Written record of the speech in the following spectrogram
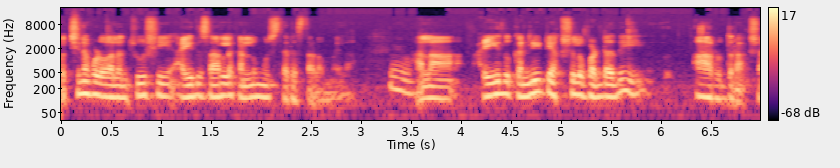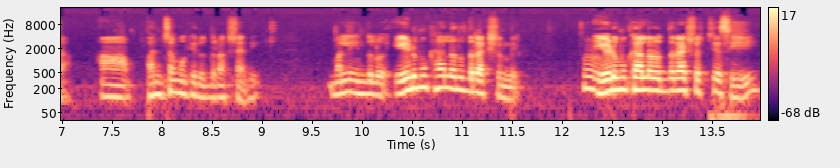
వచ్చినప్పుడు వాళ్ళని చూసి ఐదు సార్లు కళ్ళు మూసి తెరుస్తాడు అమ్మాయిలా. అలా ఐదు కన్నీటి అక్షులు పడ్డది ఆ రుద్రాక్ష. ఆ పంచముఖి రుద్రాక్ష అది. మళ్ళీ ఇందులో ఏడు ముఖాల రుద్రాక్ష ఉంది. ఏడు ముఖాల రుద్రాక్ష వచ్చేసి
